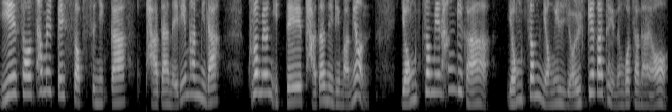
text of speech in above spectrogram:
2에서 3을 뺄 수 없으니까 받아내림 합니다. 그러면 이때 받아내림 하면 0.1 한 개가 0.01 10개가 되는 거잖아요.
